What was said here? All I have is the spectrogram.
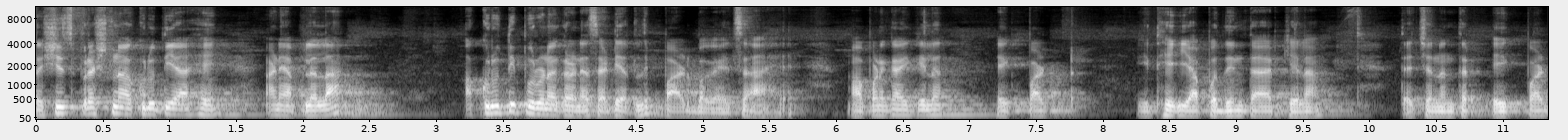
तशीच प्रश्न आकृती आहे आणि आपल्याला आकृती पूर्ण करण्यासाठी यातले पाठ बघायचं आहे. मग आपण काय केलं? एक पाठ इथे या पद्धतीने तयार केला. त्याच्यानंतर एक पार्ट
